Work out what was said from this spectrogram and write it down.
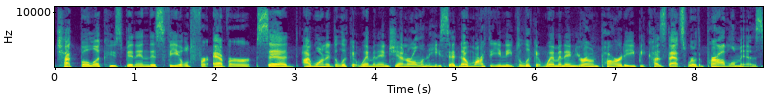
Chuck Bullock, who's been in this field forever, said, I wanted to look at women in general. And he said, No, Martha, you need to look at women in your own party because that's where the problem is.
